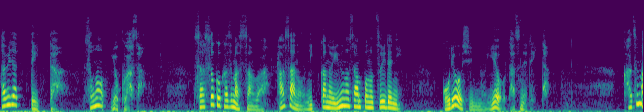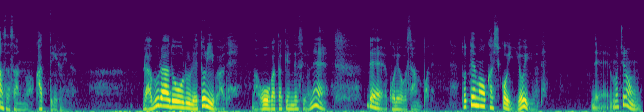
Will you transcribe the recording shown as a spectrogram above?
旅立っていったその翌朝早速和正さんは朝の日課の犬の散歩のついでにご両親の家を訪ねていった。和正さんの飼っている犬。ラブラドールレトリーバーでまあ、大型犬ですよね。でこれを散歩で。とても賢い良い犬で。でもちろん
